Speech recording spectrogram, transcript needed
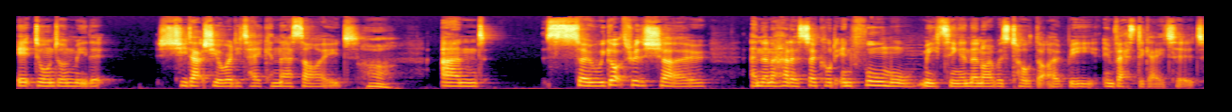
it dawned on me that she'd actually already taken their side. Huh. And so we got through the show and then I had a so called informal meeting, and then I was told that I'd be investigated.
